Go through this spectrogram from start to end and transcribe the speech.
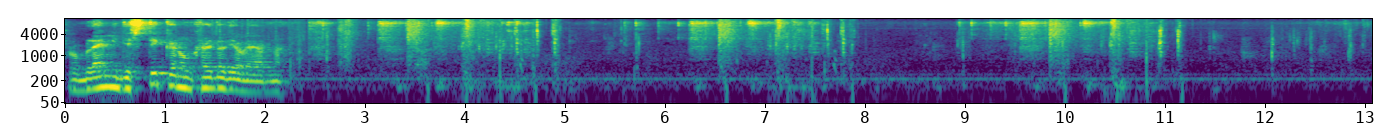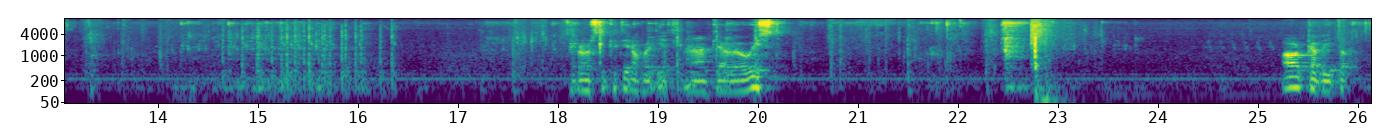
problemi di stick non credo di averne. uno sticchettino qua dietro, neanche l'avevo visto. Ho capito.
